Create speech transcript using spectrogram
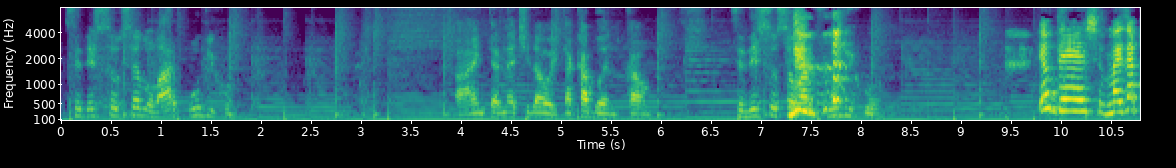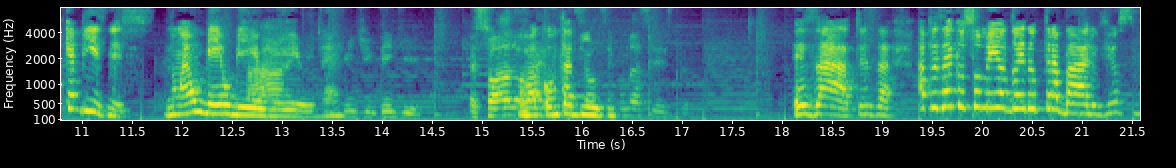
Você deixa o seu celular público? Ah, a internet da Oi, tá acabando, calma. Você deixa o seu celular público? Eu deixo, mas é porque é business. Não é o meu, meu, ah, meu, entendi, né? Entendi, entendi. É só uma conta business. Segunda a sexta. Exato, exato. Apesar que eu sou meio doida do trabalho, viu? Se,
